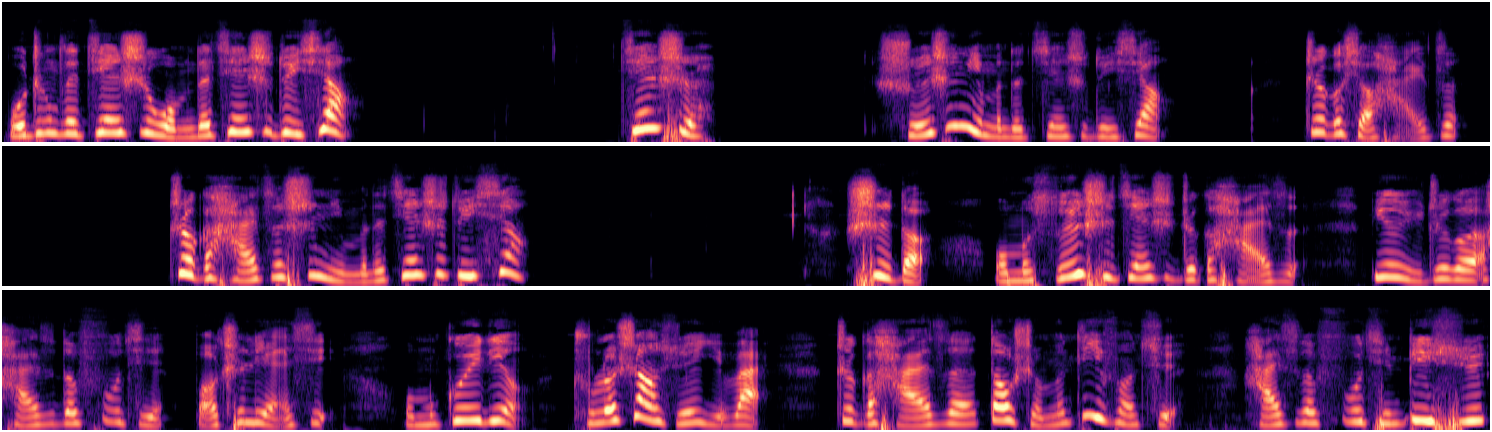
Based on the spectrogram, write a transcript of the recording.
我正在监视我们的监视对象。”监视？谁是你们的监视对象？这个小孩子。这个孩子是你们的监视对象。是的，我们随时监视这个孩子，并与这个孩子的父亲保持联系。我们规定，除了上学以外，这个孩子到什么地方去，孩子的父亲必须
